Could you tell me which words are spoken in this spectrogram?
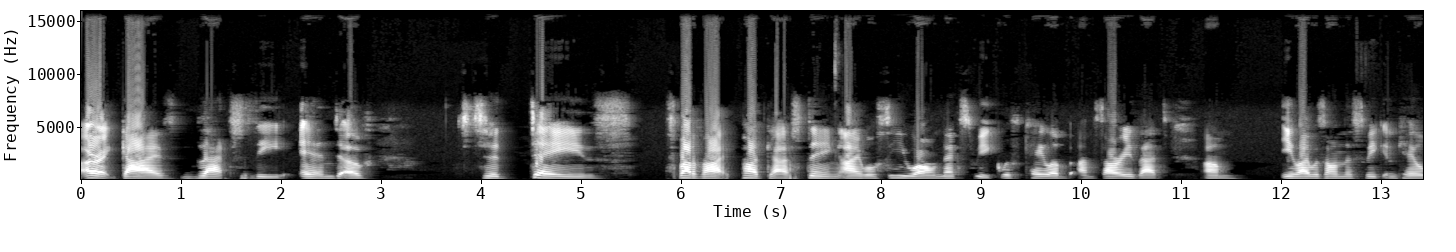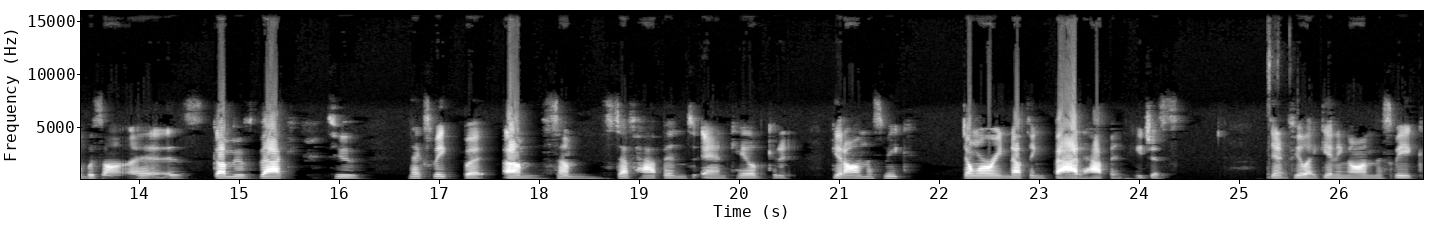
all right, guys, that's the end of today's Spotify podcast thing. I will see you all next week with Caleb. I'm sorry that um, Eli was on this week and Caleb was on uh, is got moved back to next week, but um, some stuff happened and Caleb couldn't get on this week. Don't worry, nothing bad happened. He just didn't feel like getting on this week.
